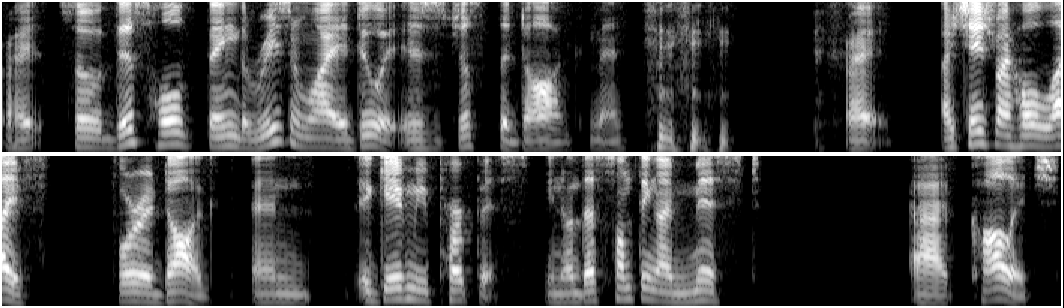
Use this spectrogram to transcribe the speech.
Right? So, this whole thing, the reason why I do it is just the dog, man. right? I changed my whole life for a dog, and it gave me purpose. You know, that's something I missed at college,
